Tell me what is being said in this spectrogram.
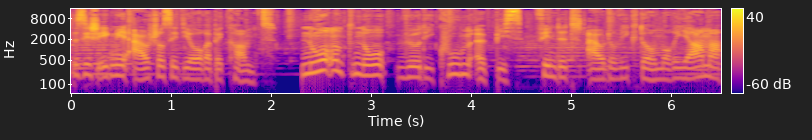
das ist irgendwie auch schon seit Jahren bekannt. Nur und noch würde kaum etwas, findet auch der Victor Moriyama,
